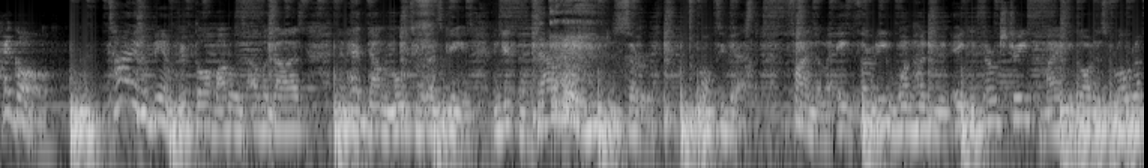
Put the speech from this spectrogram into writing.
Tickle. Tired of being ripped off by those other guys? Then head down to Multivest Games and get the value you deserve. Multivest. Find them at 830 183rd Street, Miami Gardens, Florida,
